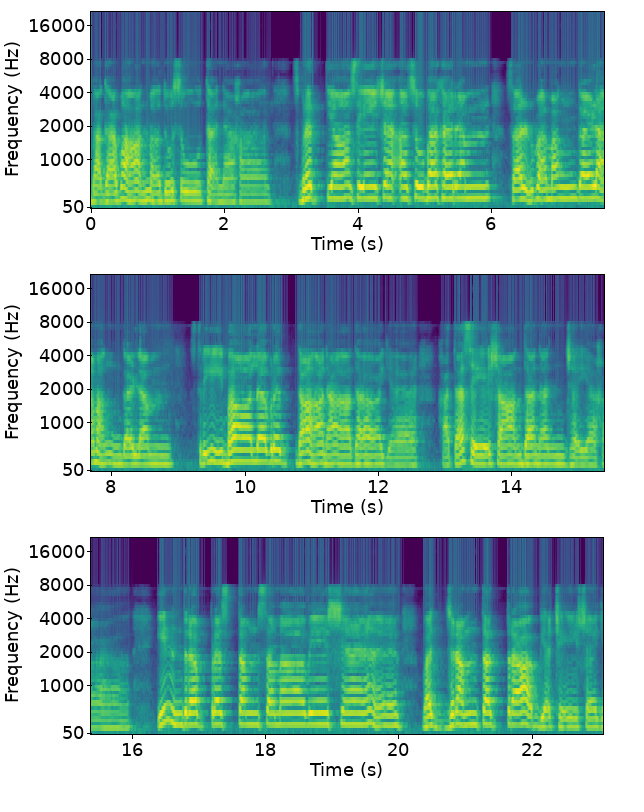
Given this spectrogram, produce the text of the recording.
भगवान् मधुसूदनः. स्मृत्याशेष अशुभकरं सर्वमङ्गलमङ्गलं स्त्रीबालवृद्धानादाय हतशेषान्धनञ्जयः इन्द्रप्रस्थं समावेश्य वज्रं तत्राभ्यचेषय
